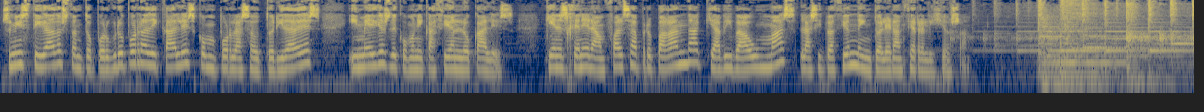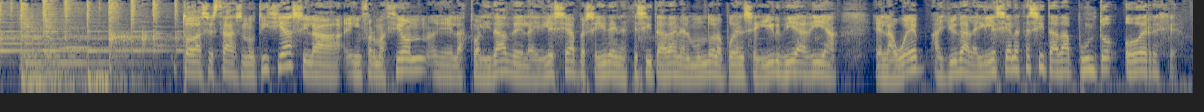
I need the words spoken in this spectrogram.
son instigados tanto por grupos radicales como por las autoridades y medios de comunicación locales, quienes generan falsa propaganda que aviva aún más la situación de intolerancia religiosa. Todas estas noticias y la información, eh, la actualidad de la Iglesia perseguida y necesitada en el mundo la pueden seguir día a día en la web ayudalaiglesianecesitada.org.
